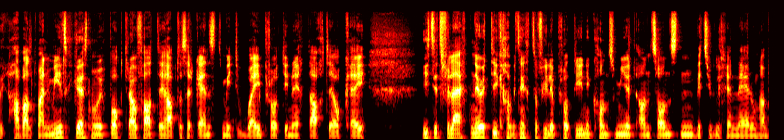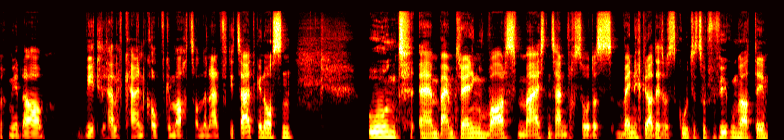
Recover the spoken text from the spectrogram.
ich habe halt meine Meals gegessen, wo ich Bock drauf hatte, habe das ergänzt mit Whey-Protein. Ich dachte, okay, ist jetzt vielleicht nötig, habe jetzt nicht so viele Proteine konsumiert. Ansonsten bezüglich Ernährung habe ich mir da wirklich eigentlich keinen Kopf gemacht, sondern einfach die Zeit genossen. Und ähm, beim Training war es meistens einfach so, dass wenn ich gerade etwas Gutes zur Verfügung hatte,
